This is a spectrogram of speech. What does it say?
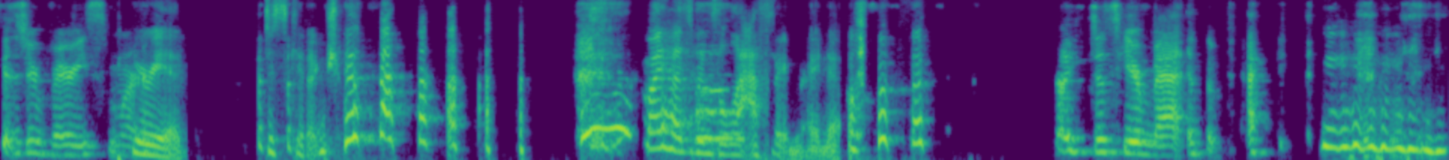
Because you're very smart. Period. Just kidding. My husband's laughing right now. I just hear Matt in the back.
